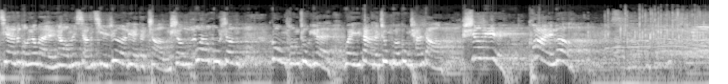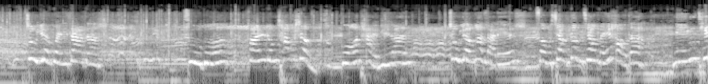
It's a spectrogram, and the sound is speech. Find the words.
亲爱的朋友们，让我们响起热烈的掌声、欢呼声，共同祝愿伟大的中国共产党生日快乐！祝愿伟大的祖国繁荣昌盛，国泰民安！祝愿万柏林走向更加美好的明天！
